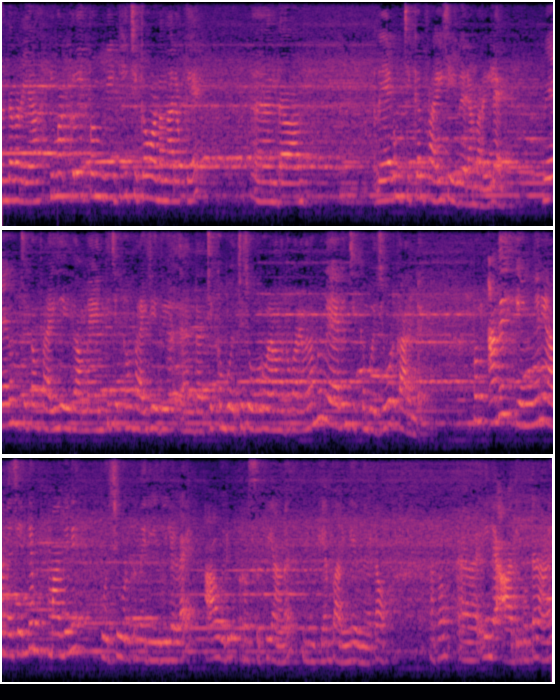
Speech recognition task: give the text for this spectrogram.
എന്താ പറയുക ഈ മക്കൾ ഇപ്പം വീട്ടിൽ ചിക്കൻ കൊണ്ടുവന്നാലൊക്കെ എന്താ വേഗം ചിക്കൻ ഫ്രൈ ചെയ്ത് തരാൻ പറയില്ലേ വേഗം ചിക്കൻ ഫ്രൈ ചെയ്ത് അമ്മ എനിക്ക് ചിക്കൻ ഫ്രൈ ചെയ്ത് എന്താ ചിക്കൻ പൊരിച്ച് ചോറ് വേണം എന്നൊക്കെ പറയുമ്പോൾ നമ്മൾ വേഗം ചിക്കൻ പൊരിച്ച് കൊടുക്കാറുണ്ട്. അപ്പം അത് എങ്ങനെയാണെന്ന് വെച്ചാൽ എന്റെ മകന് പൊരിച്ച് കൊടുക്കുന്ന രീതിയിലുള്ള ആ ഒരു റെസിപ്പിയാണ് നിങ്ങൾക്ക് ഞാൻ പറഞ്ഞു തരുന്നത് കേട്ടോ. അപ്പം ഇതിന്റെ ആദ്യക്കുട്ടനാണ്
